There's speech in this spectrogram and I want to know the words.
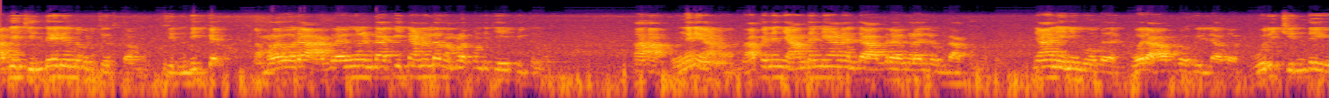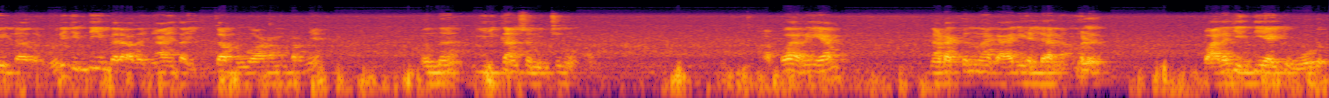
ആദ്യം ചിന്തയിൽ ഒന്ന് പിടിച്ചു നിർത്താം ചിന്തിക്കൽ നമ്മളെ ഓരോ ആഗ്രഹങ്ങൾ ഉണ്ടാക്കിയിട്ടാണല്ലോ നമ്മളെ കൊണ്ട് ചെയ്യിപ്പിക്കുന്നത്. ആഹാ അങ്ങനെയാണോ? എന്നാൽ പിന്നെ ഞാൻ തന്നെയാണ് എന്റെ ആഗ്രഹങ്ങളെല്ലാം ഉണ്ടാക്കുന്നത്. ഞാൻ ഇനി മുതൽ ഒരാഗ്രഹവും ഇല്ലാതെ ഒരു ചിന്തയും ഇല്ലാതെ ഒരു ചിന്തയും വരാതെ ഞാൻ ഇതാ ഇരിക്കാൻ പോവുകയാണെന്ന് പറഞ്ഞ് ഒന്ന് ഇരിക്കാൻ ശ്രമിച്ചു നോക്കാം അപ്പോൾ അറിയാം നടക്കുന്ന കാര്യമല്ല നമ്മൾ പല ചിന്തയായിട്ട് ഓടും.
